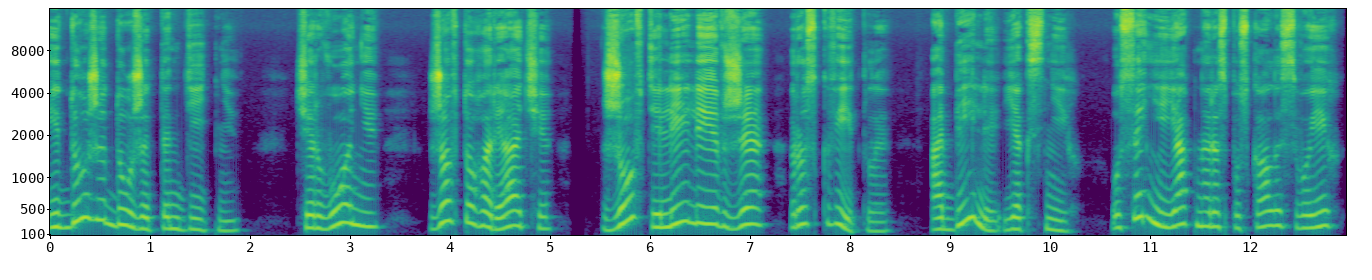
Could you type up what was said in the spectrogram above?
і дуже-дуже тендітні, червоні, жовто-горячі, жовті лілії вже розквітли, а білі, як сніг, усе ніяк не розпускали своїх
